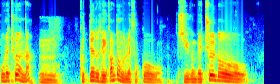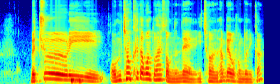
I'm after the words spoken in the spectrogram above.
올해 초였나? 음, 그때도 되게 깜짝 놀랐었고 지금 매출도 매출이 엄청 크다고는 또 할 수 없는데 2,300억 정도니까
